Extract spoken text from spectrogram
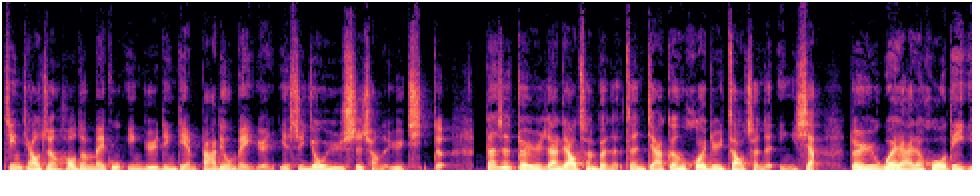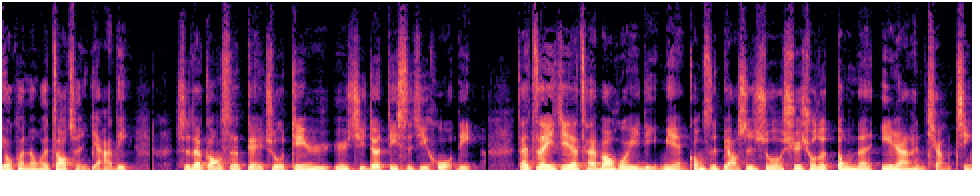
经调整后的每股盈余零点八六美元，也是优于市场的预期的。但是对于燃料成本的增加跟汇率造成的影响，对于未来的获利有可能会造成压力，使得公司给出低于预期的第四季获利。在这一季的财报会议里面，公司表示说需求的动能依然很强劲，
